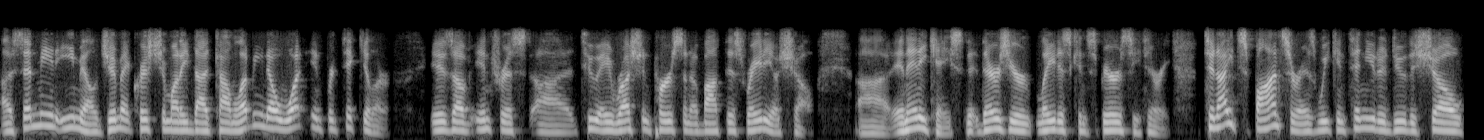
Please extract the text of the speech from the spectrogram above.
Uh, send me an email, jim at christianmoney.com. Let me know what in particular is of interest uh, to a Russian person about this radio show. Uh, in any case, th- there's your latest conspiracy theory. Tonight's sponsor, as we continue to do the show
